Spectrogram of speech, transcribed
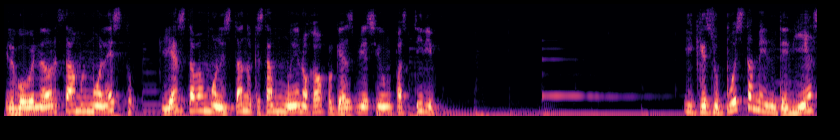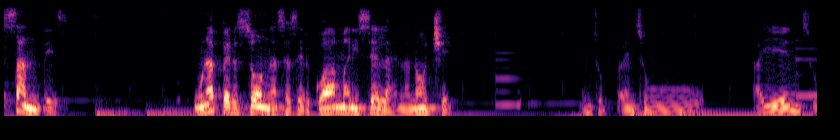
el gobernador estaba muy molesto, que ya se estaba molestando, que estaba muy enojado porque ya había sido un fastidio. Y que supuestamente días antes, una persona se acercó a Marisela en la noche, en su, en su, ahí en, su,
